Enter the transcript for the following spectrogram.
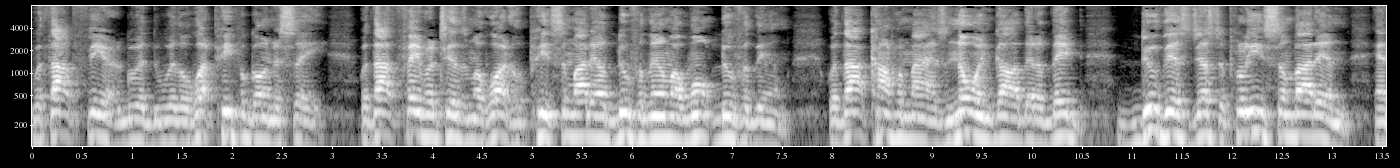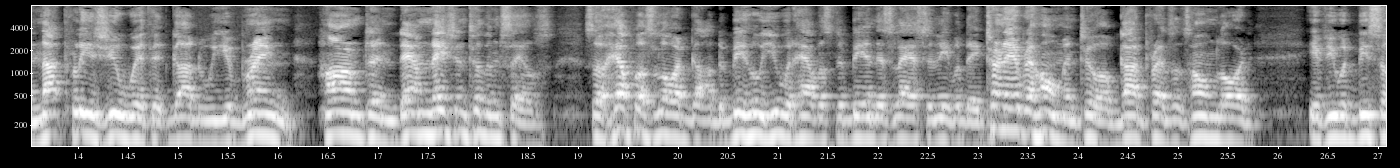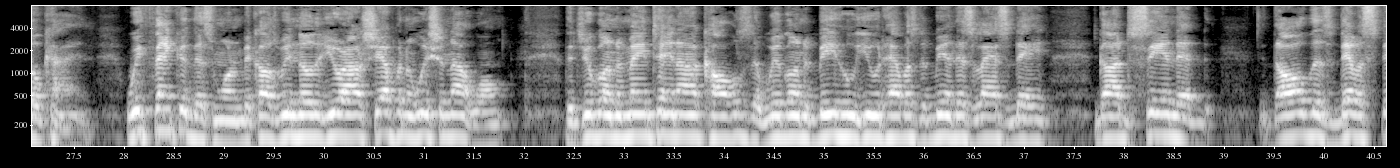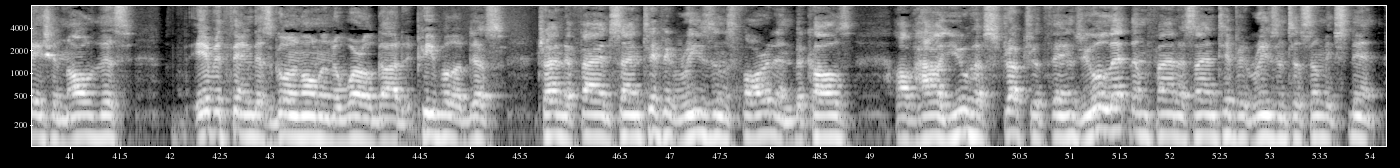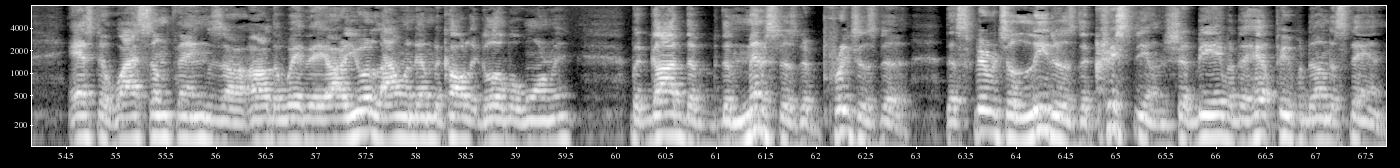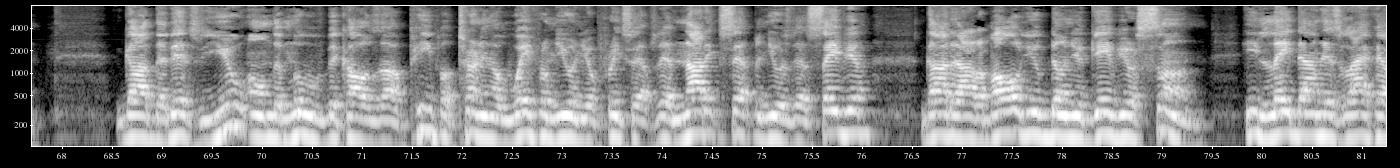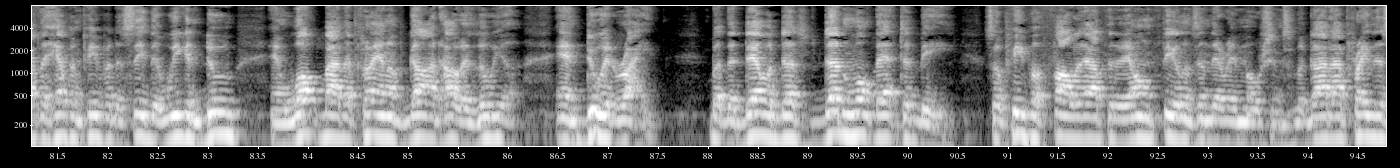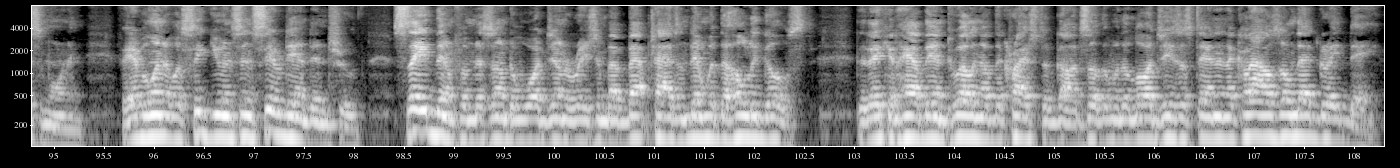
without fear, with, with what people going to say without favoritism of what somebody will do for them or won't do for them, without compromise, knowing God that if they do this just to please somebody and, and not please you with it, God, will you bring harm to and damnation to themselves. So help us, Lord God, to be who you would have us to be in this last and evil day. Turn every home into a God presence home, Lord, if you would be so kind. We thank you this morning because we know that you are our shepherd and we shall not want that you're going to maintain our cause, that we're going to be who you would have us to be in this last day. God, seeing that all this devastation, all this, everything that's going on in the world, God, that people are just trying to find scientific reasons for it. And because of how you have structured things, you'll let them find a scientific reason to some extent as to why some things are, are the way they are. You're allowing them to call it global warming. But God, the, the ministers, the preachers, the, the spiritual leaders, the Christians should be able to help people to understand, God, that it's you on the move because of people turning away from you and your precepts. They're not accepting you as their Savior. God, out of all you've done, you gave your Son. He laid down his life after helping people to see that we can do and walk by the plan of God, hallelujah, and do it right. But the devil does, doesn't want that to be. So people follow after their own feelings and their emotions. But God, I pray this morning for everyone that will seek you in sincerity and in truth. Save them from this underworld generation by baptizing them with the Holy Ghost, that they can have the indwelling of the Christ of God, so that when the Lord Jesus stand in the clouds on that great day,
